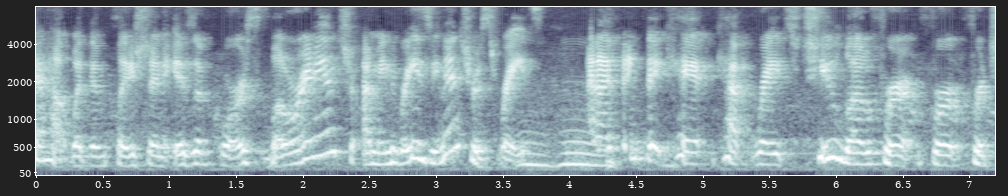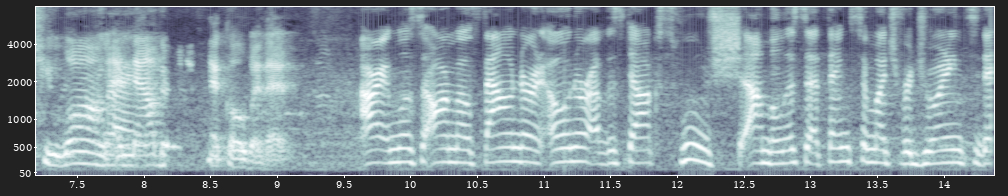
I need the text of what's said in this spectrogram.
to help with inflation is, of course, lowering interest. I mean, raising interest rates. Mm-hmm. And I think they kept rates too low for for for too long, right. and now they're in a pickle with it. All right, Melissa Armo, founder and owner of the stock Swoosh. Uh, Melissa, thanks so much for joining today.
